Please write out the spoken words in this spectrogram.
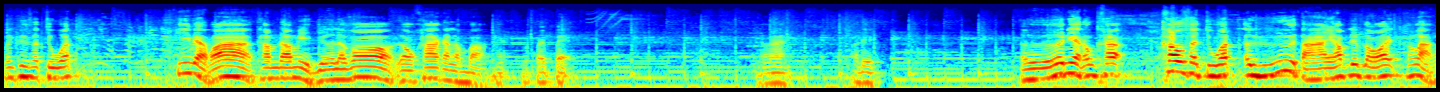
มันคือสจวต ที่แบบว่าทำดาเมจเยอะแล้วก็เราฆ่ากันลำบากเนี่ยมันไปแปะยังไงเอาดิเออเนี่ยต้องเข้าเข้าสจวตเออตายครับเรียบร้อยข้างหลัง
